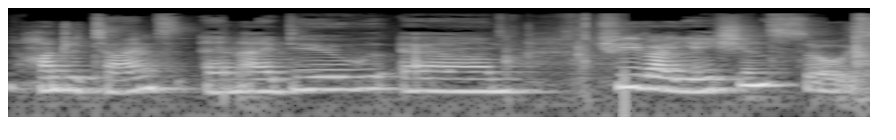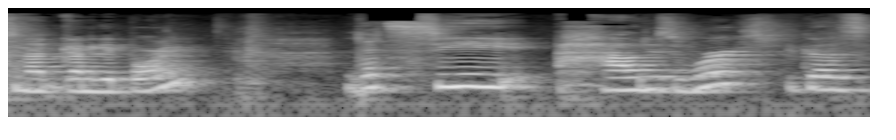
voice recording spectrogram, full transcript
100 times, and I do um, three variations, so it's not gonna get boring. Let's see how this works because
